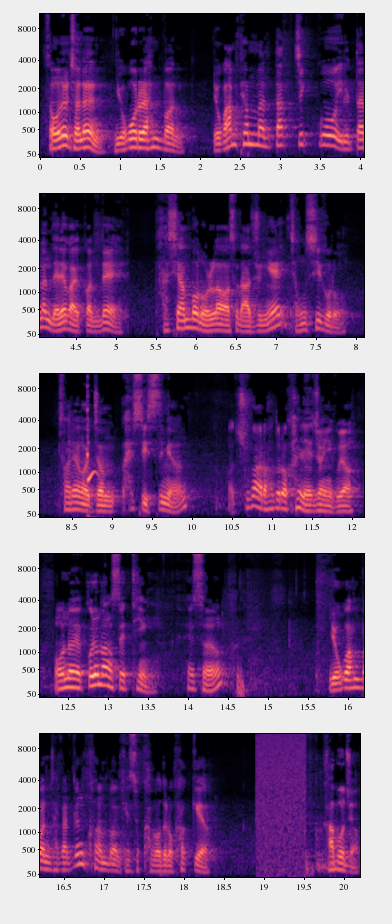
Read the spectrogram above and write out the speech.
그래서 오늘 저는 요거를 한번, 요거 한 편만 딱 찍고 일단은 내려갈 건데, 다시 한번 올라와서 나중에 정식으로 촬영을 좀 할 수 있으면 어, 추가로 하도록 할 예정이고요. 오늘 꿀망 세팅 해서 요거 한번 잠깐 끊고 한번 계속 가보도록 할게요. 가보죠.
